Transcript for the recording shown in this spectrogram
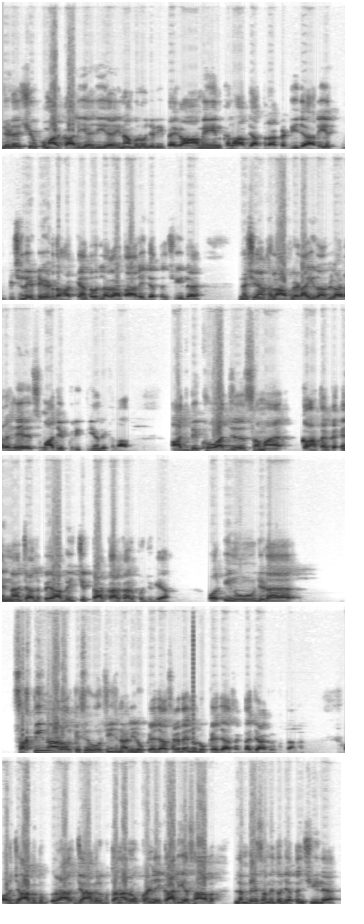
ਜਿਹੜੇ ਸ਼ਿਵ ਕੁਮਾਰ ਕਾਲੀਆ ਜੀ ਹੈ, ਇਹਨਾਂ ਵੱਲੋਂ ਜਿਹੜੀ ਪੈਗਾਮ ਹੈ, ਇਨਕਲਾਬ ਯਾਤਰਾ ਕੱਢੀ ਜਾ ਰਹੀ ਹੈ। ਪਿਛਲੇ ਡੇਢ ਦਹਾਕਿਆਂ ਤੋਂ ਲਗਾਤਾਰ ਇਹ ਯਤਨਸ਼ੀਲ ਹੈ। ਨਸ਼ਿਆਂ ਖਿਲਾਫ ਲੜਾਈ ਰ- ਲੜ ਰਹੇ ਸਮਾਜਿਕ ਕੁਰੀਤੀਆਂ ਦੇ ਖਿਲਾਫ। ਅੱਜ ਦੇਖੋ, ਅੱਜ ਸਮਾਂ ਘਾਤਕ ਇੰਨਾ ਚੱਲ ਪਿਆ ਵੀ ਚਿੱਟਾ ਘਰ ਘਰ ਪੁੱਜ ਗਿਆ। ਔਰ ਇਹਨੂੰ ਜਿਹੜਾ ਸਖਤੀ ਨਾਲ ਔਰ ਕਿਸੇ ਹੋਰ ਚੀਜ਼ ਨਾਲ ਨਹੀਂ ਰੋਕਿਆ ਜਾ ਸਕਦਾ, ਇਹਨੂੰ ਰੋਕਿਆ ਜਾ ਸਕਦਾ ਜਾਗਰੂਕਤਾ ਨਾਲ। ਔਰ ਜਾਗਰੂਕ- ਰਾ- ਜਾਗਰੂਕਤਾ ਨਾਲ ਰੋਕਣ ਲਈ ਕਾਲੀਆ ਸਾਹਿਬ ਲੰਬੇ ਸਮੇਂ ਤੋਂ ਯਤਨਸ਼ੀਲ ਹੈ।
